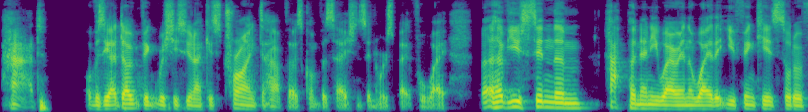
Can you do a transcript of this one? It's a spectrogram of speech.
had. Obviously, I don't think Rishi Sunak is trying to have those conversations in a respectful way. But have you seen them happen anywhere in the way that you think is sort of,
